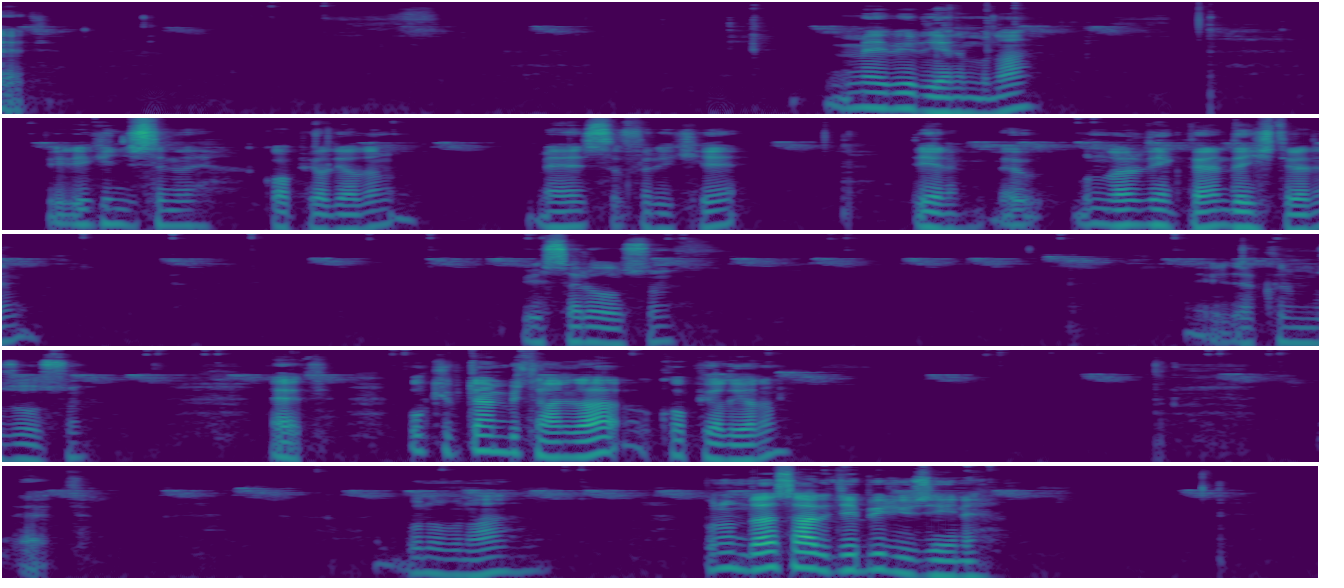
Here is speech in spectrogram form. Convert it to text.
Evet. M1 diyelim buna. Bir ikincisini kopyalayalım. M02 diyelim. Ve bunların renklerini değiştirelim. Bir sarı olsun. Bir de kırmızı olsun. Evet. Bu küpten bir tane daha kopyalayalım. Evet. Bunu buna bunun da sadece bir yüzeyini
